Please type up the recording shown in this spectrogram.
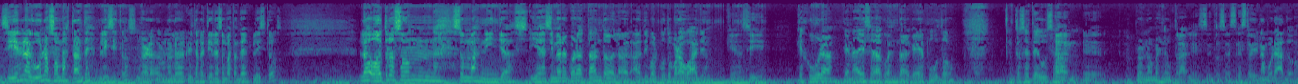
si bien algunos son bastante explícitos, ¿verdad? Algunos de los escritos que tiene son bastante explícitos. Los otros son, son más ninjas. Y así me recuerda tanto al tipo el puto paraguayo, que así, que jura que nadie se da cuenta que es puto. Entonces te usan eh, pronombres neutrales. Entonces estoy enamorado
